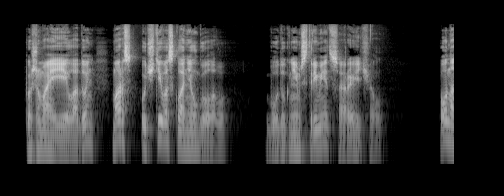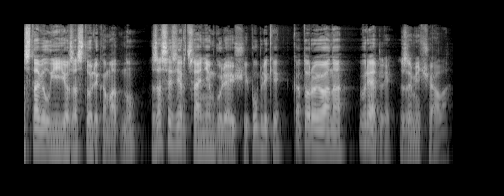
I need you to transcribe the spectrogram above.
Пожимая ей ладонь, Марс учтиво склонил голову. «Буду к ним стремиться, Рэйчел». Он оставил ее за столиком одну, за созерцанием гуляющей публики, которую она вряд ли замечала.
